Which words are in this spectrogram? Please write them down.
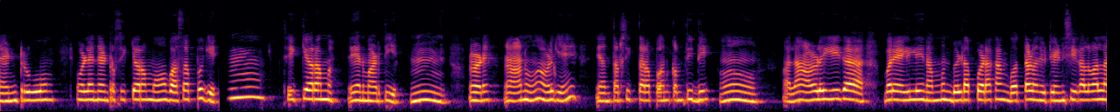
ನೆಂಟರು, ಒಳ್ಳೆ ನೆಂಟರು ಸಿಕ್ಕ್ಯಾರಮ್ಮ ಬಸಪ್ಪಗೆ. ಹ್ಞೂ ಸಿಕ್ಕ್ಯಾರಮ್ಮ, ಏನು ಮಾಡ್ತೀಯ? ಹ್ಞೂ ನೋಡಿ, ನಾನು ಅವಳಿಗೆ ಎಂಥವ್ರು ಸಿಗ್ತಾರಪ್ಪ ಅನ್ಕೊಂತಿದ್ದೆ ಹ್ಞೂ ಅಲ್ಲ, ಅವಳು ಈಗ ಬರೀ ಇಲ್ಲಿ ನಮ್ಮನ್ನು ಬಿಲ್ಡಪ್ ಕೊಡಕ್ಕೆ ಹಂಗೆ ಗೊತ್ತಾಳ ನೀವು ಹೆಣ್ಣು ಸಿಗಲ್ವಲ್ಲ?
